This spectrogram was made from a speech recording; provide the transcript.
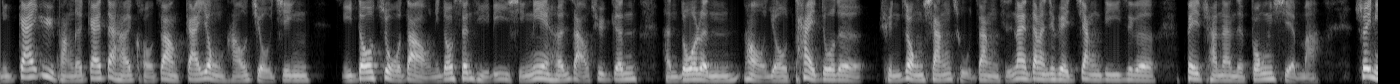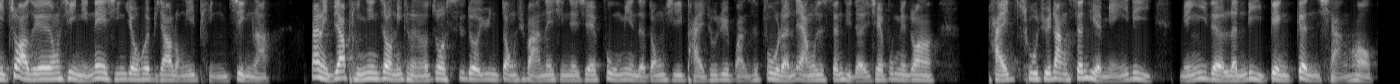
你该预防的，该戴好口罩，该用好酒精，你都做到，你都身体力行，你也很少去跟很多人哦有太多的群众相处这样子，那当然就可以降低这个被传染的风险嘛。所以你做好这些东西，你内心就会比较容易平静啦。那你比较平静之后，你可能要做适度运动，去把内心那些负面的东西排出去，不管是负能量或是身体的一些负面状况排出去，让身体的免疫力、免疫的能力变更强吼。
